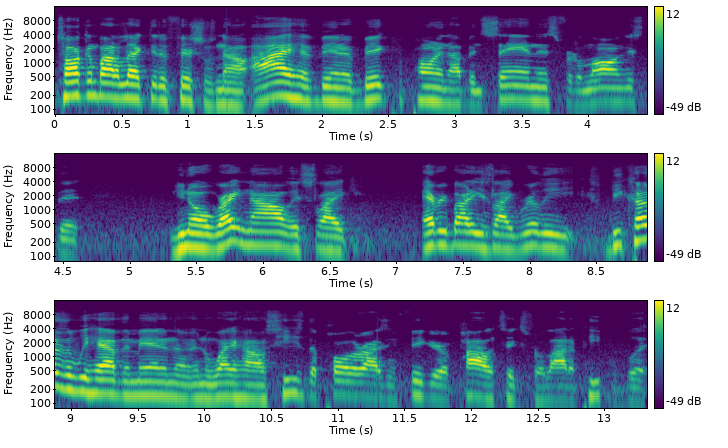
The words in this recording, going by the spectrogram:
talking about elected officials now, I have been a big proponent. I've been saying this for the longest that, you know, right now it's like everybody's like really because we have the man in the, in the White House. He's the polarizing figure of politics for a lot of people, but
